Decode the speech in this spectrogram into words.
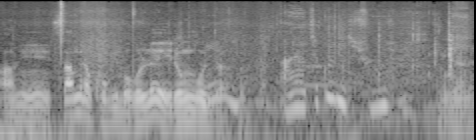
아니 쌈이랑 고기 먹을래? 이런 건 줄 알았어 아야 찍고 있는데 조용히 좀 해. 미안해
